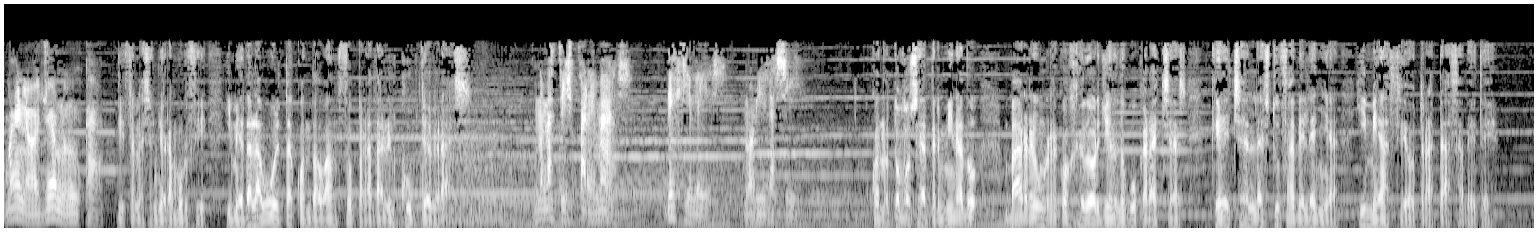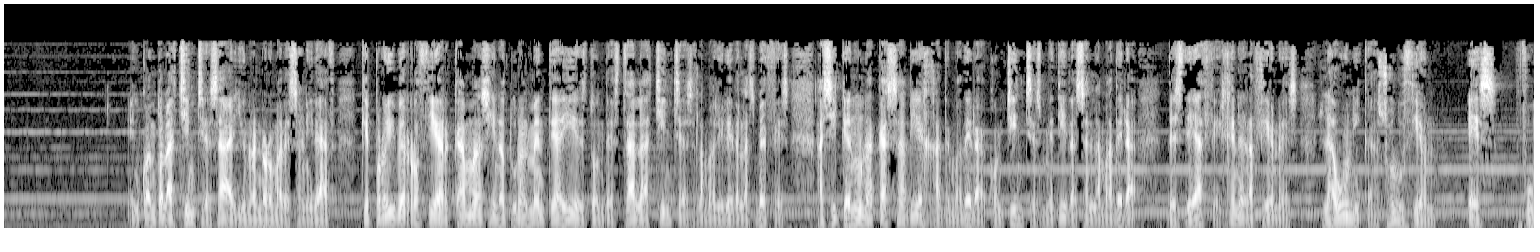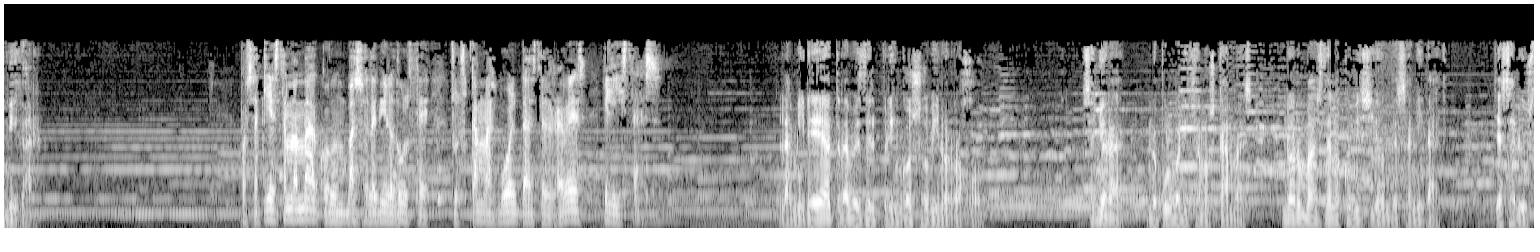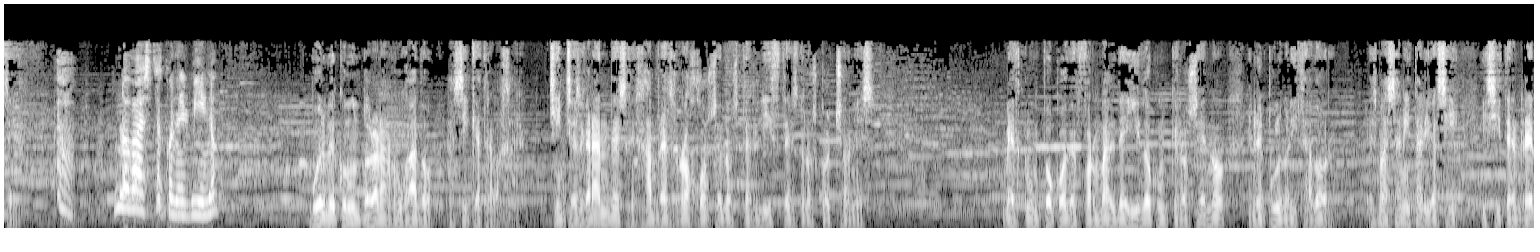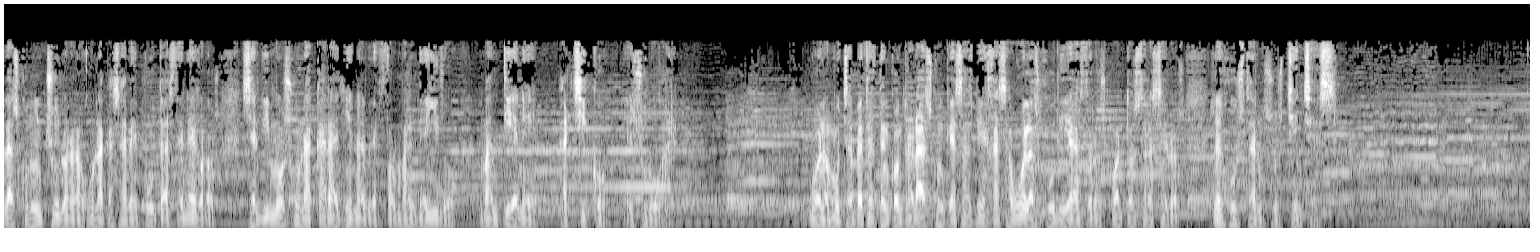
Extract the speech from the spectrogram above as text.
Bueno, yo nunca. Dice la señora Murphy y me da la vuelta cuando avanzo para dar el coup de gras. No las dispare más. Déjeles morir así. Cuando todo se ha terminado, barre un recogedor lleno de cucarachas que echa en la estufa de leña y me hace otra taza de té. En cuanto a las chinches, hay una norma de sanidad que prohíbe rociar camas y naturalmente ahí es donde están las chinches la mayoría de las veces. Así que en una casa vieja de madera con chinches metidas en la madera desde hace generaciones, la única solución es fumigar. Pues aquí está mamá con un vaso de vino dulce, sus camas vueltas del revés y listas. La miré a través del pringoso vino rojo. Señora, no pulverizamos camas. Normas de la Comisión de Sanidad. Ya sabe usted. Ah, ¿no basta con el vino? Vuelve con un dólar arrugado, así que a trabajar. Chinches grandes, enjambres rojos en los terlices de los colchones. Mezclo un poco de formaldehído con queroseno en el pulverizador. Es más sanitario así, y si te enredas con un chulo en alguna casa de putas de negros, servimos una cara llena de formaldehído. Mantiene al chico en su lugar. Bueno, muchas veces te encontrarás con que esas viejas abuelas judías de los cuartos traseros les gustan sus chinches.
